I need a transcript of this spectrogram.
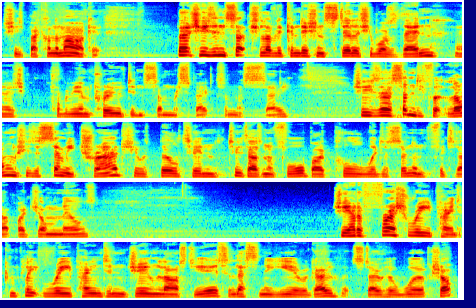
she's back on the market. But she's in such lovely condition still as she was then. Uh, she probably improved in some respects, I must say. She's uh, 70 foot long. She's a semi-trad. She was built in 2004 by Paul Widdowson and fitted up by John Mills. She had a fresh repaint, a complete repaint in June last year, so less than a year ago at Stow Workshop.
